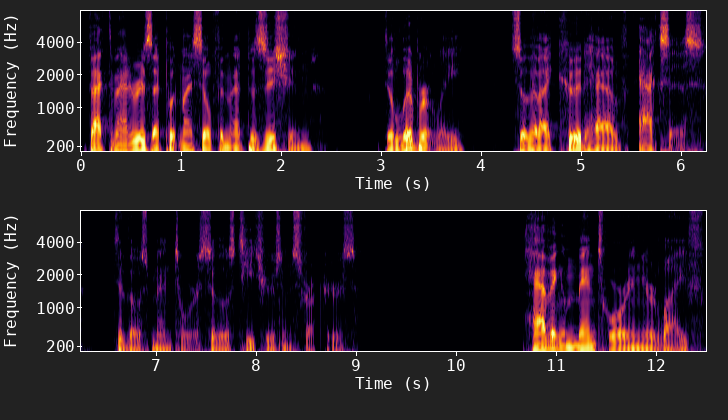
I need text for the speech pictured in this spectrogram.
The fact of the matter is, I put myself in that position deliberately so that I could have access to those mentors, to those teachers, instructors. Having a mentor in your life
